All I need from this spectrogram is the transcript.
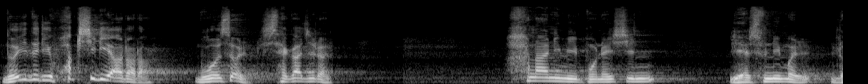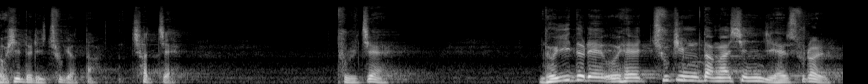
너희들이 확실히 알아라. 무엇을? 세 가지를. 하나님이 보내신 예수님을 너희들이 죽였다. 첫째. 둘째. 너희들에 의해 죽임당하신 예수를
